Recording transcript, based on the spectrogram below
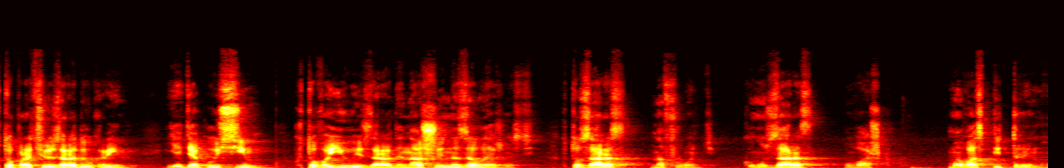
хто працює заради України. Я дякую всім, хто воює заради нашої незалежності, хто зараз на фронті, кому зараз важко. Ми вас підтримуємо.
